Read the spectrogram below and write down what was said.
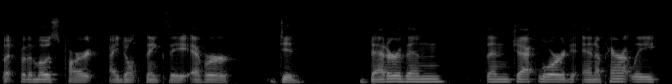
but for the most part, I don't think they ever did better than than Jack Lord. And apparently,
